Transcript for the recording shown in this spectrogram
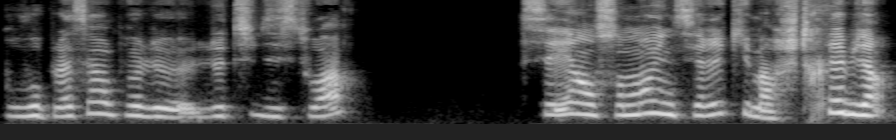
pour vous placer un peu le, type d'histoire. C'est en ce moment une série qui marche très bien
